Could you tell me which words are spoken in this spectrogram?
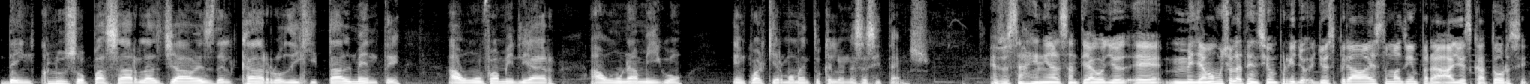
de incluso pasar las llaves del carro digitalmente a un familiar, a un amigo, en cualquier momento que lo necesitemos. Eso está genial, Santiago. Yo, eh, me llama mucho la atención porque yo, yo esperaba esto más bien para iOS 14.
